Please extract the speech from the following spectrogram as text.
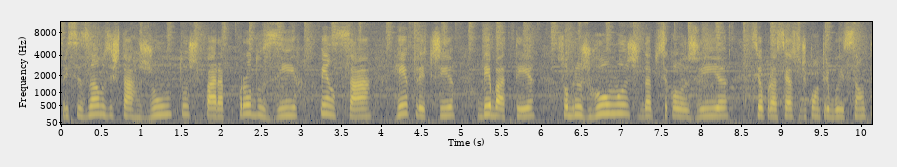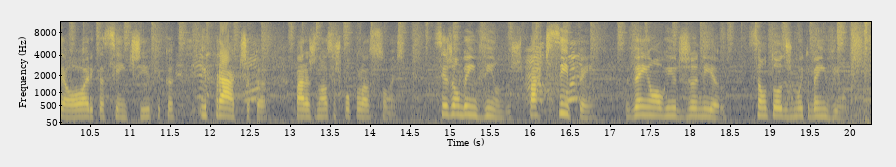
precisamos estar juntos para produzir, pensar, refletir, debater sobre os rumos da psicologia, seu processo de contribuição teórica, científica e prática para as nossas populações. Sejam bem-vindos, participem! venham ao Rio de Janeiro. São todos muito bem-vindos.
